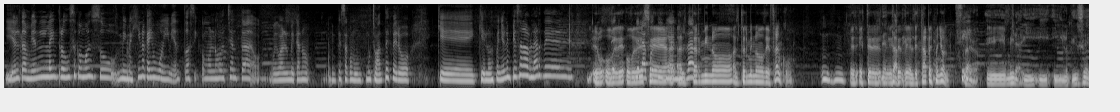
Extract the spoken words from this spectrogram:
y él también la introduce como en su... Me imagino que hay un movimiento así como en los 80, o igual Mecano empieza como mucho antes, pero que, que los españoles empiezan a hablar de... Eh, obede- de la obedece al término, al término de Franco. Ujú. Este, El este- destape. el destape español. sí Claro, y mira, y, y- y lo que dice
